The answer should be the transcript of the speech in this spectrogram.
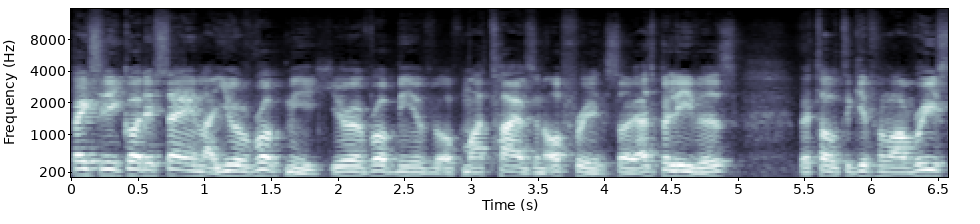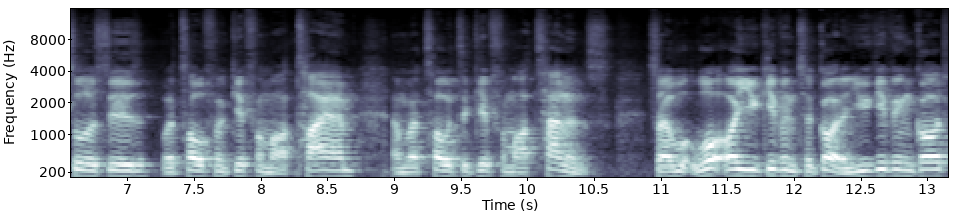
basically God is saying like you have robbed me, you have robbed me of, of my tithes and offerings. So as believers, we're told to give from our resources, we're told to give from our time, and we're told to give from our talents. So what are you giving to God? Are you giving God?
